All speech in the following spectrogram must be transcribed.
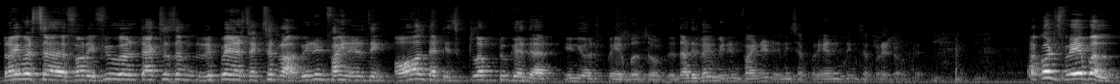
drivers, uh, sorry, fuel, taxes and repairs, etc. We didn't find anything. All that is clubbed together in your payables out there. That is why we didn't find it any separate, anything separate out there. Accounts payable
